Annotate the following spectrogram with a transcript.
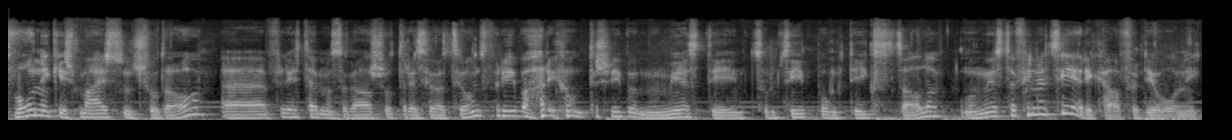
Die Wohnung ist meistens schon da. Äh, vielleicht haben wir sogar schon die Reservationsvereinbarung unterschrieben. Man müsste zum Zeitpunkt X zahlen man müsste eine Finanzierung haben für die Wohnung.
